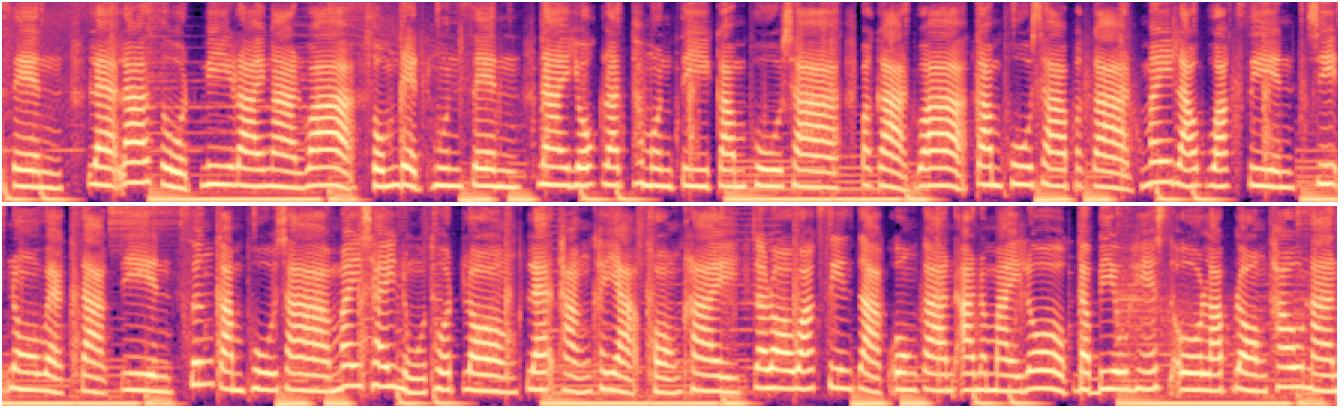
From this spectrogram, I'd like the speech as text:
91%และล่าสุดมีรายงานว่าสมเด็จฮุนเซน นายกรัฐมนตรีกัมพูชา ประกาศว่ากัมพูชาประกาศไม่รับวัคซีน ชิโนแวคจากจีน ซึ่งกัมพูชาไม่ใช่หนูทดลอง และถังขยะของใคร จะรอวัคซีนจากองค์การอนามัยโลก WHO รับรองเท่านั้น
